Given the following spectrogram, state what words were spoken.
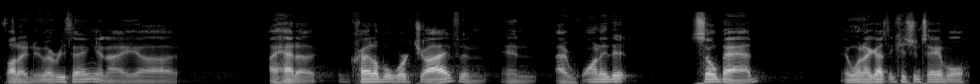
thought I knew everything, and I uh, I had a incredible work drive, and and I wanted it so bad. And when I got the kitchen table,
